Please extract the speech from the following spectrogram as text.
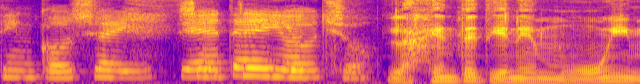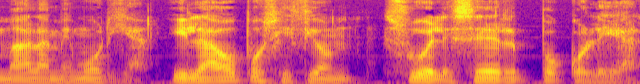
5, 6, 7 y 8. La gente tiene muy mala memoria y la oposición suele ser poco leal,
